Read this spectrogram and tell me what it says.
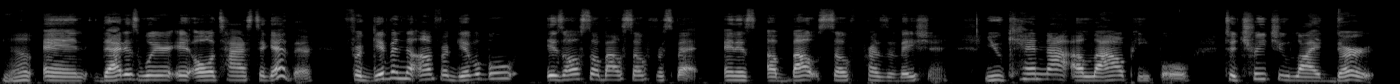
Yep. And that is where it all ties together. Forgiving the unforgivable is also about self respect and it's about self preservation. You cannot allow people to treat you like dirt,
